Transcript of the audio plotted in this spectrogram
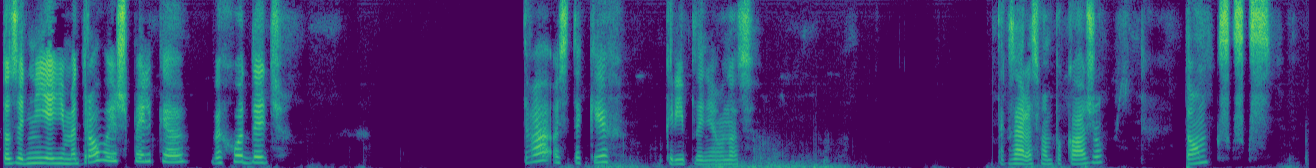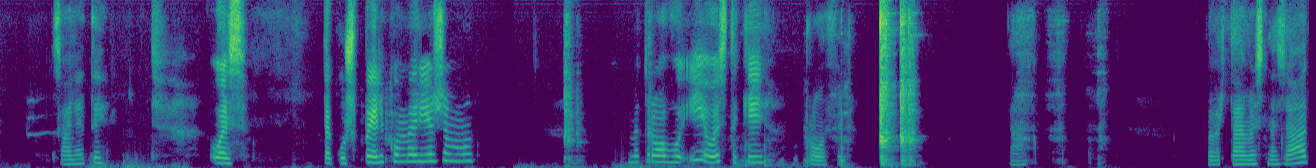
то з однієї метрової шпильки виходить два ось таких кріплення у нас. Так, зараз вам покажу. Том, кс-кс-кс. Зайнятий. Ось таку шпильку ми ріжемо метрову і ось такий профіль. Так. Повертаємось назад.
